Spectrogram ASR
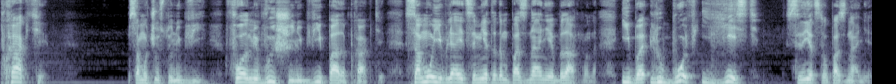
Бхакти, само чувство любви, форме высшей любви пара практи само является методом познания Брахмана, ибо любовь и есть средство познания.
